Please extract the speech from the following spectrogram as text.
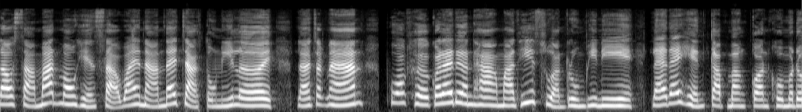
เราสามารถมองเห็นสระว่ายน้ำได้จากตรงนี้เลย หลังจากนั้นพวกเธอก็ได้เดินทางมาที่สวนรุมพินี และได้เห็นกับมังกรโคโมโด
